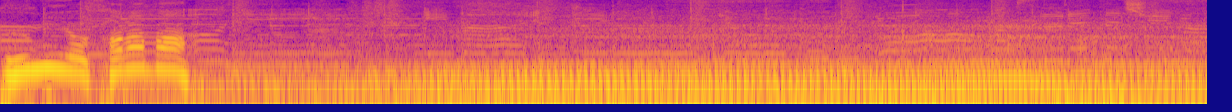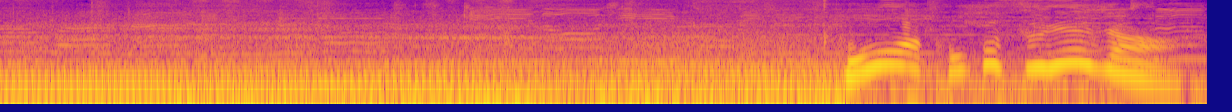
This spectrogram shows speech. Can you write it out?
海よさらば。おおここすげえじゃん。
